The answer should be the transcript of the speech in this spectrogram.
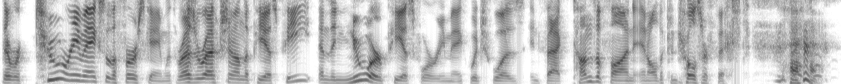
There were two remakes of the first game with Resurrection on the PSP and the newer PS4 remake, which was in fact tons of fun and all the controls are fixed.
